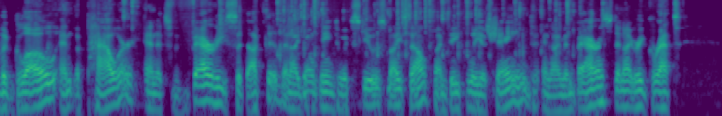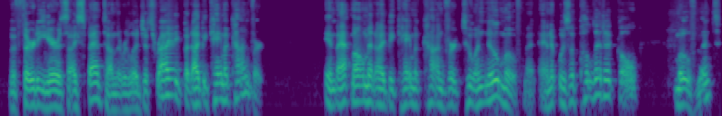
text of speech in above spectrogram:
the glow and the power. And it's very seductive. And I don't mean to excuse myself. I'm deeply ashamed and I'm embarrassed and I regret the 30 years I spent on the religious right, but I became a convert. In that moment, I became a convert to a new movement, and it was a political movement,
